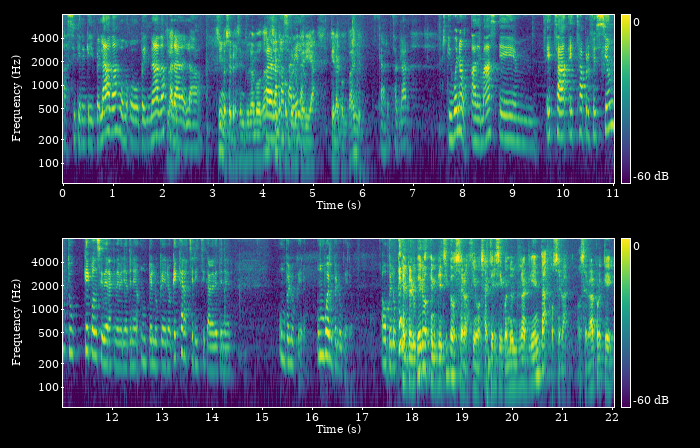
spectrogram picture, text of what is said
así tienen que ir peladas o, peinadas para la... Sí, no se presente una moda, sino con peluquería que la acompañe. Claro, está claro. Y bueno, además, em, esta, esta profesión, ¿tú qué consideras que debería tener un peluquero? ¿Qué características debe tener un peluquero? Un buen peluquero. El peluquero, en principio, observación. O sea, quiere decir, cuando entra una clienta, observar. Observar porque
